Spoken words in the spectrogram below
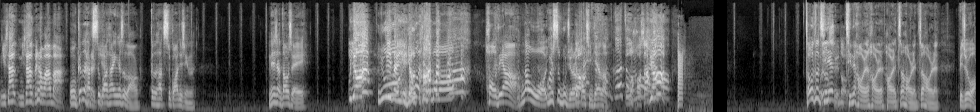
你杀你杀的悲伤妈妈？我跟着他吃瓜，他应该是狼，跟着他吃瓜就行了。你还想刀谁？有啊，哟这边也有有啊，天堂猫猫。好的呀，那我遇事不决了，哟到晴天了。好走走，晴天晴天好人好人好人真好人真好人，别追我。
